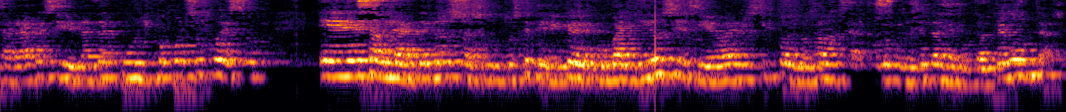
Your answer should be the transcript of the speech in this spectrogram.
empezar a recibirlas del público, por supuesto, es hablar de los asuntos que tienen que ver con baldíos y así a ver si podemos avanzar por lo menos en la segunda pregunta.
